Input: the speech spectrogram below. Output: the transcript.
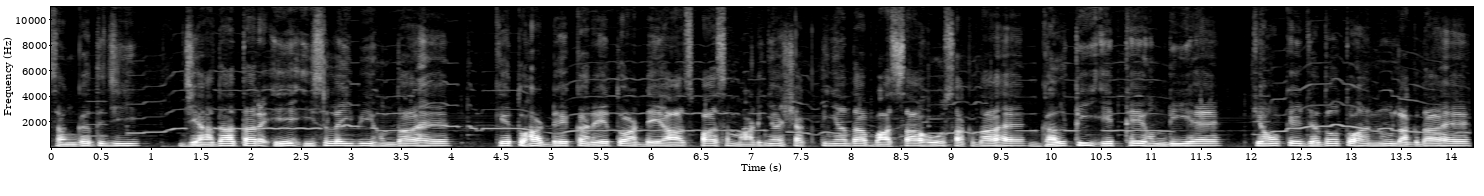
ਸੰਗਤ ਜੀ, ਜ਼ਿਆਦਾਤਰ ਇਹ ਇਸ ਲਈ ਵੀ ਹੁੰਦਾ ਹੈ ਕਿ ਤੁਹਾਡੇ ਘਰੇ ਤੁਹਾਡੇ ਆਸ-ਪਾਸ ਮਾੜੀਆਂ ਸ਼ਕਤੀਆਂ ਦਾ ਵਾਸਾ ਹੋ ਸਕਦਾ ਹੈ। ਗਲਤੀ ਇੱਥੇ ਹੁੰਦੀ ਹੈ, ਕਿਉਂਕਿ ਜਦੋਂ ਤੁਹਾਨੂੰ ਲੱਗਦਾ ਹੈ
